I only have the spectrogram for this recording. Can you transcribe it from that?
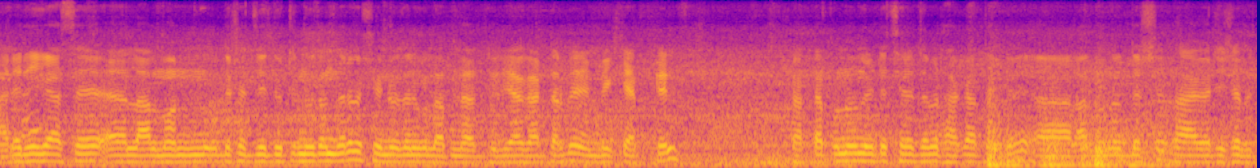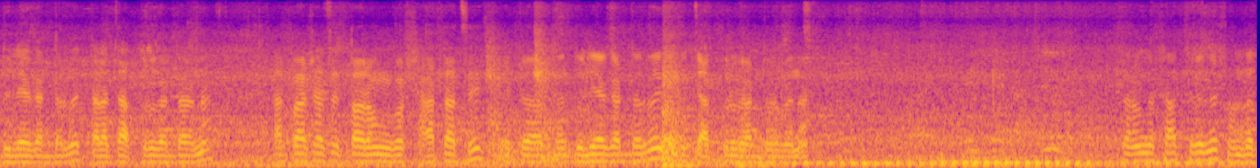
আর এদিকে আছে লালমোহন উদ্দেশ্যে যে দুটি নৌযান ধরবে সেই নৌযানগুলো আপনার দুলিয়া ঘাট ধরবে এম বি ক্যাপ্টেন সাতটা পনেরো মিনিটে ছেড়ে যাবে ঢাকা থেকে। লালমোহন উদ্দেশ্যে ভায়াঘাট হিসেবে দুলিয়াঘাট ধরবে তারা চাঁদপুর ঘাট ধরে না। তার পাশে আছে তরঙ্গ সাত আছে, এটা আপনার দুলিয়াঘাট ধরবে, কিন্তু চাঁদপুর ঘাট ধরবে না। তরঙ্গ সাত ছেড়ে যাবে সন্ধ্যা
